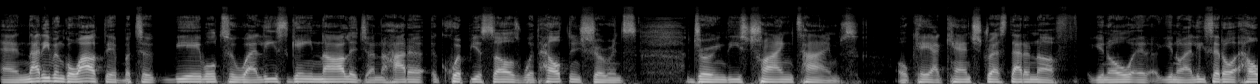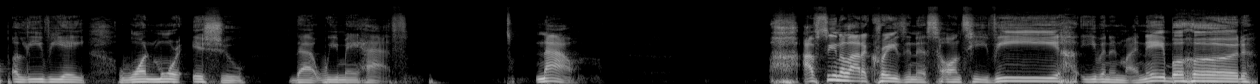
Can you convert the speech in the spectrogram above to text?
and not even go out there, but to be able to at least gain knowledge on how to equip yourselves with health insurance during these trying times. Okay, I can't stress that enough. You know, it, you know, at least it'll help alleviate one more issue that we may have. Now, I've seen a lot of craziness on TV, even in my neighborhood.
